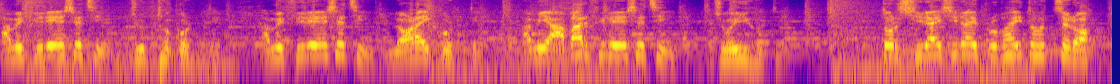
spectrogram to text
আমি ফিরে এসেছি যুদ্ধ করতে। আমি ফিরে এসেছি লড়াই করতে। আমি আবার ফিরে এসেছি জয়ী হতে। তোর শিরায় শিরায় প্রবাহিত হচ্ছে রক্ত,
